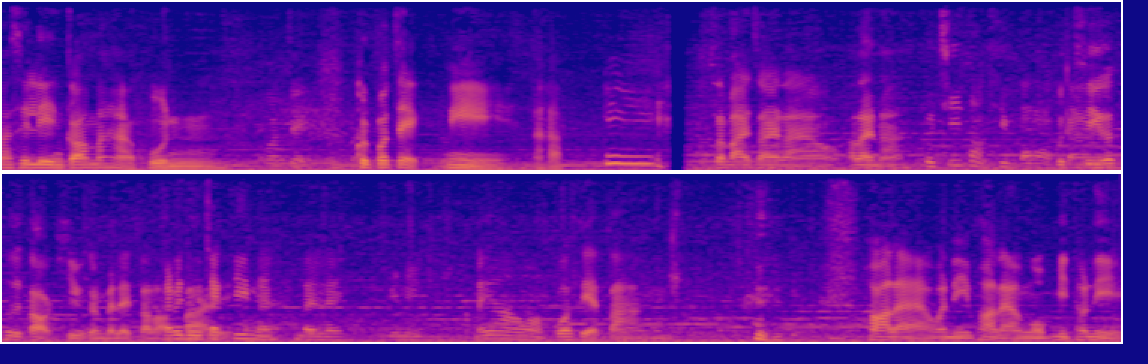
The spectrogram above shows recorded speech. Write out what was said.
มาซิลีนก็มาหาคุณโปรเจกต์คุณโปรเจกต์นี่นะครับ สบายใจแล้วอะไรนะกุชชี่ต่อคิวตลอดกุชชี่ก็คือต่อคิวกันไปเลยตลอดจะไปไปดูแจ็คกี้ไหมใบเล็กมินิไม่เอาอะกลัวเสียตังค์พอแล้ววันนี้พอแล้วงบมีเท่านี้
